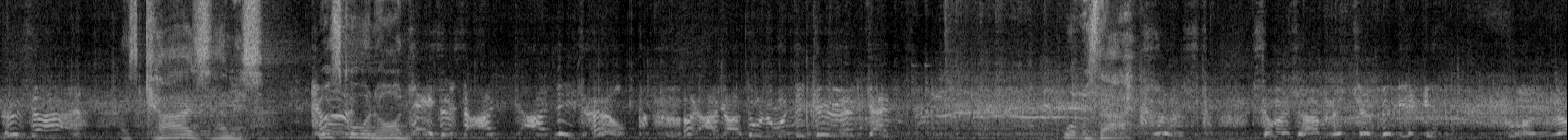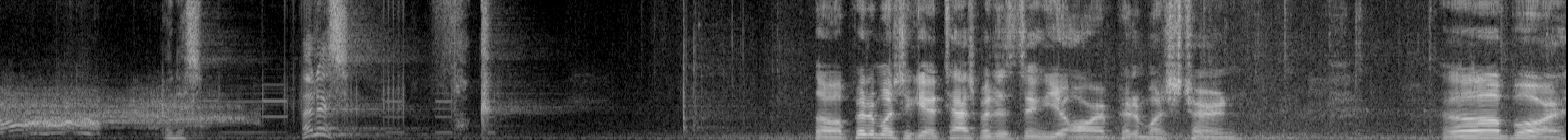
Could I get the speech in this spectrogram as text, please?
Who's that? It's Caz, Ennis. What's going on? Jesus, I, I need help. I, I, I don't know what to do. Again. What was that? Christ, something's happening to me. Oh no! Ennis. Ennis! Fuck. So pretty much you get attached by this thing, you are pretty much turned. Oh boy.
